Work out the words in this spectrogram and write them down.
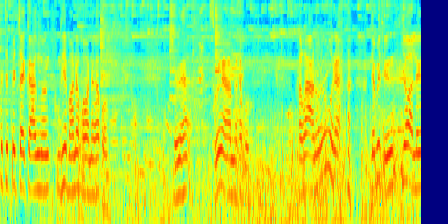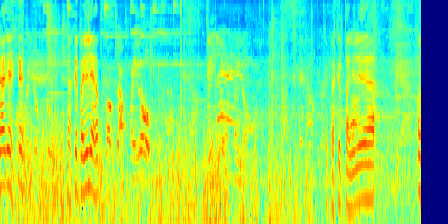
ก็จะเป็นใจกลางเมืองกรุงเทพมหานครนะครับผมเห็นไหมฮะสวยงามนะครับผมข้างล่างนู้นนะยังไม่ถึงยอดเลยครับเนี่ยไปยกตูอะขึ้นไปเรื่อยๆครับก็กลับไม่โลภไม่โลภไม่หลงขึ้นไปขึ้นไปเรื่อยๆโอ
